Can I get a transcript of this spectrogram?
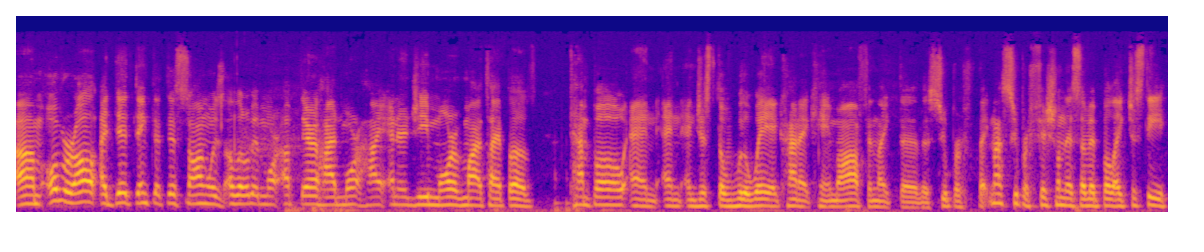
Um, overall, I did think that this song was a little bit more up there, had more high energy, more of my type of tempo, and and and just the, the way it kind of came off, and like the the super like not superficialness of it, but like just the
